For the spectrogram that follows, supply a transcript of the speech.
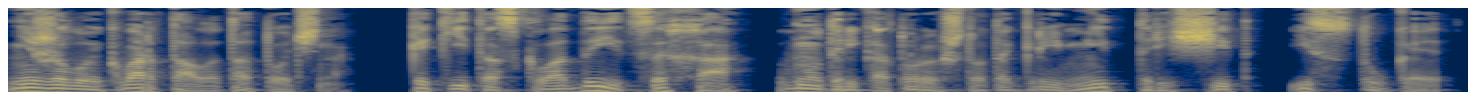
не жилой квартал это точно. Какие-то склады и цеха, внутри которых что-то гремит, трещит и стукает.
